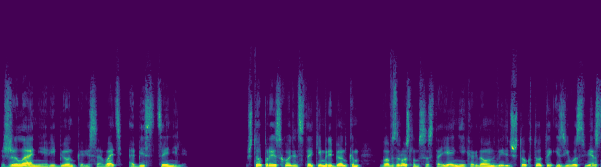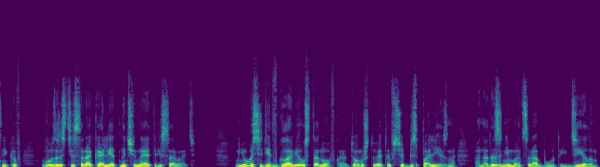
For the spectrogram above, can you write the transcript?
Желание ребенка рисовать обесценили. Что происходит с таким ребенком во взрослом состоянии, когда он видит, что кто-то из его сверстников в возрасте 40 лет начинает рисовать? У него сидит в голове установка о том, что это все бесполезно, а надо заниматься работой, делом,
